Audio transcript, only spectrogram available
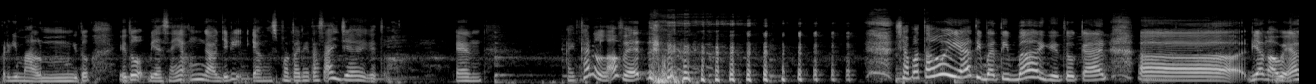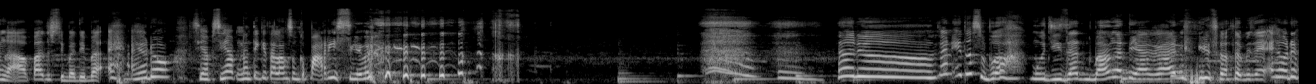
pergi malam gitu itu biasanya enggak. Jadi yang spontanitas aja gitu. And I kind of love it. Siapa tahu ya tiba-tiba gitu kan uh, dia nggak WA nggak apa terus tiba-tiba eh ayo dong siap-siap nanti kita langsung ke Paris gitu aduh kan itu sebuah mujizat banget ya kan gitu. Tapi saya eh udah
